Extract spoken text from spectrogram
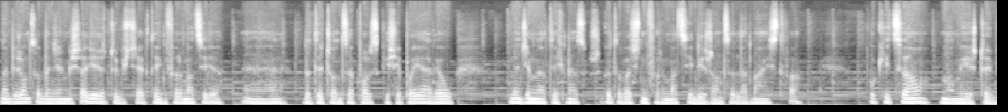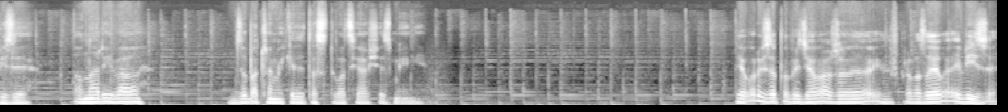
Na bieżąco będziemy śledzić rzeczywiście, jak te informacje e, dotyczące Polski się pojawią. Będziemy natychmiast przygotować informacje bieżące dla Państwa. Póki co mamy jeszcze wizy on arrival. Zobaczymy, kiedy ta sytuacja się zmieni. Białoruś zapowiedziała, że wprowadzają e-wizy.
